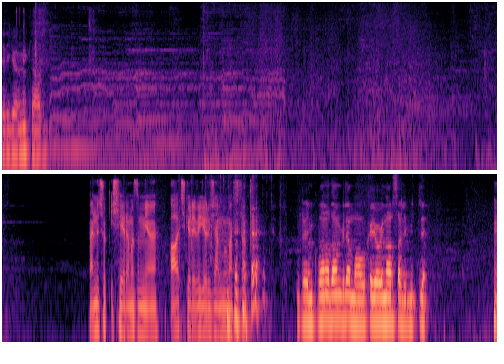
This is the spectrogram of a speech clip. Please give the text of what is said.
Dedi görmek lazım. Ben de çok işe yaramazım ya. Ağaç görevi göreceğim bu maçta. Rank 1 adam bile Maokai'yi oynarsa limitli.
